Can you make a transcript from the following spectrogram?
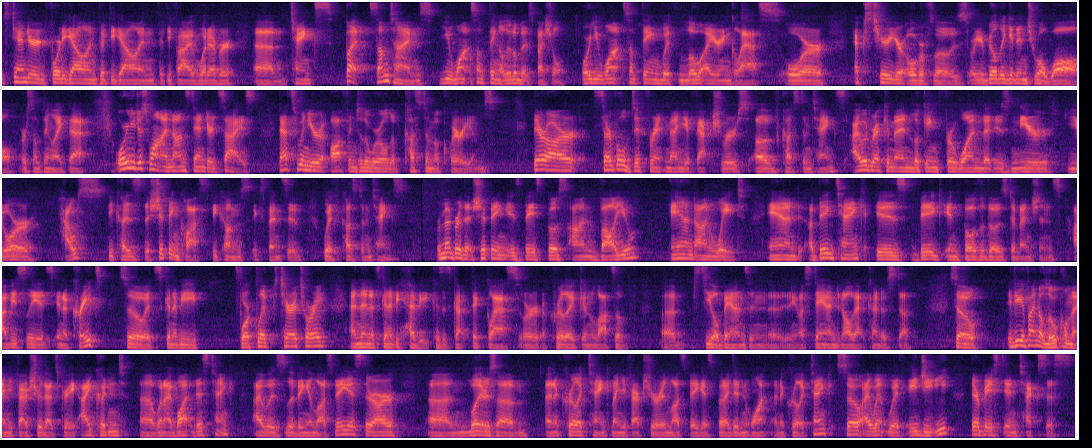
standard 40 gallon, 50 gallon, 55, whatever um, tanks. But sometimes you want something a little bit special or you want something with low iron glass or exterior overflows, or you're building it into a wall or something like that, or you just want a non-standard size, that's when you're off into the world of custom aquariums. There are several different manufacturers of custom tanks. I would recommend looking for one that is near your house because the shipping cost becomes expensive with custom tanks. Remember that shipping is based both on volume and on weight. And a big tank is big in both of those dimensions. Obviously it's in a crate, so it's gonna be forklift territory, and then it's gonna be heavy because it's got thick glass or acrylic and lots of uh, steel bands and uh, you know, a stand and all that kind of stuff. So if you can find a local manufacturer, that's great. I couldn't. Uh, when I bought this tank, I was living in Las Vegas. There are, um, well, there's um, an acrylic tank manufacturer in Las Vegas, but I didn't want an acrylic tank. So I went with AGE. They're based in Texas.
